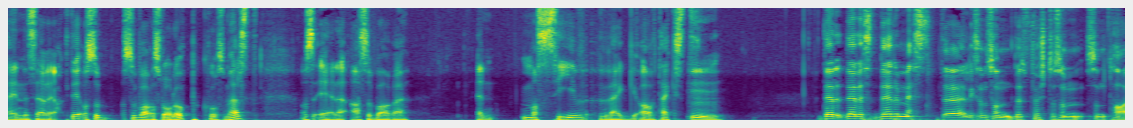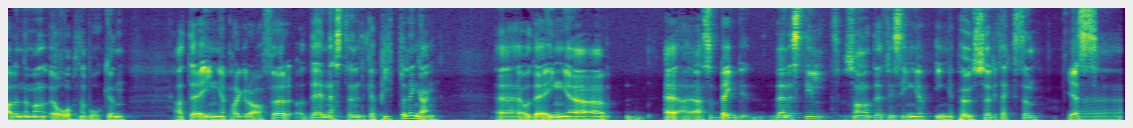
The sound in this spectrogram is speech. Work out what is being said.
tegneserieaktig, og så, så bare slår det opp hvor som helst, og så er det altså bare en massiv vegg av tekst. Mm. Det, det, det, er det mest eh, liksom sånn, Det første som, som tar det når man åpner boken. At det er ingen paragrafer. Det er nesten ikke kapittel engang. Eh, og det er ingen eh, altså Den er stilt sånn at det fins ingen, ingen pauser i teksten. Yes. Eh,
